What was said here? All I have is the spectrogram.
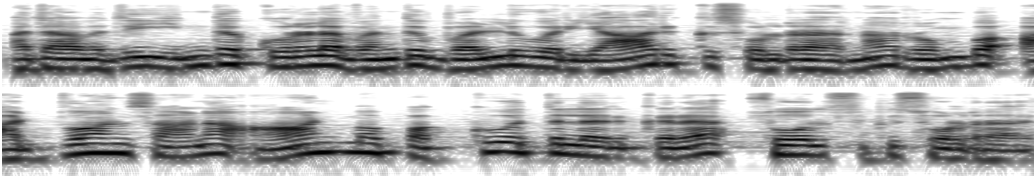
அதாவது இந்த குரலை வந்து வள்ளுவர் யாருக்கு சொல்றாருன்னா ரொம்ப அட்வான்ஸான ஆன்ம பக்குவத்தில் இருக்கிற சோல்ஸுக்கு சொல்றாரு.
